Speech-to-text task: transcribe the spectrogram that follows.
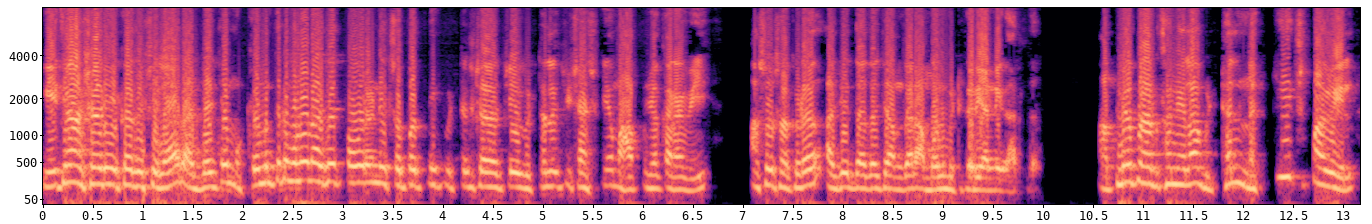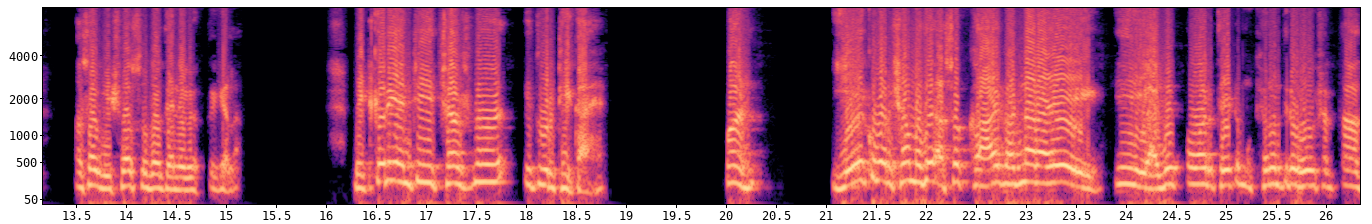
येत्या आषाढी एकादशीला राज्याचे मुख्यमंत्री म्हणून अजित पवार यांनी सपत्नीक विठ्ठलच्या विठ्ठलाची शासकीय महापूजा करावी असं सगळं अजितदादाचे आमदार अमोल मिटकर यांनी घातलं. आपल्या प्रार्थनेला विठ्ठल नक्कीच पावेल असा विश्वास सुद्धा त्यांनी व्यक्त केला. मिटकर यांची इच्छा असणं इथवर ठीक आहे. पण एक वर्षामध्ये असं काय घडणार आहे की अजित पवार थेट मुख्यमंत्री होऊ शकतात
